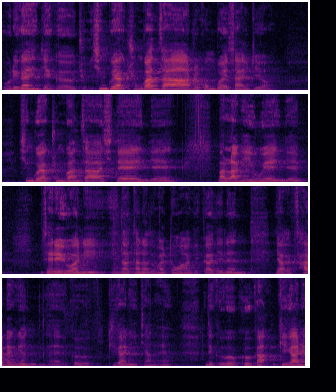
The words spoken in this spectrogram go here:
우리가 이제 그 신구약 중간사를 공부해서 알지요. 신구약 중간사 시대에 이제 말라기 이후에 이제 세례 요한이 나타나서 활동하기까지는 약 400년 그 기간이 있잖아요. 근데 그, 그 가, 기간에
